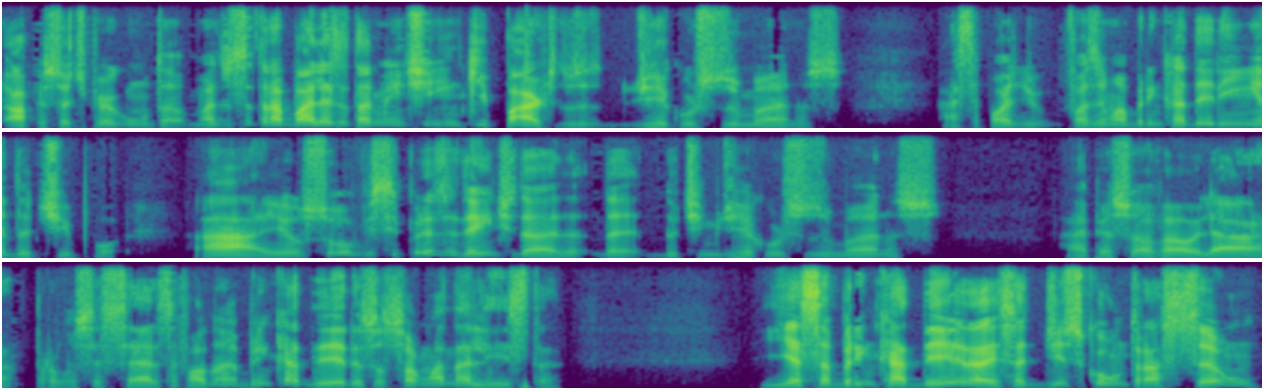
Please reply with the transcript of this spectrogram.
A pessoa te pergunta, mas você trabalha exatamente em que parte do, de recursos humanos? Aí você pode fazer uma brincadeirinha do tipo: Ah, eu sou o vice-presidente do time de recursos humanos. Aí a pessoa vai olhar para você sério você fala: Não, é brincadeira, eu sou só um analista. E essa brincadeira, essa descontração,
